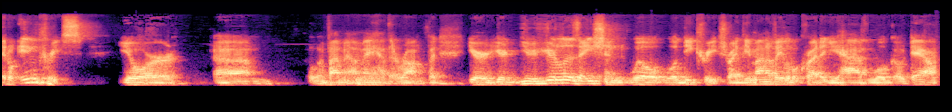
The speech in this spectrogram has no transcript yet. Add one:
it'll increase your um, if I may, I may have that wrong, but your, your your utilization will will decrease, right? The amount of available credit you have will go down,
